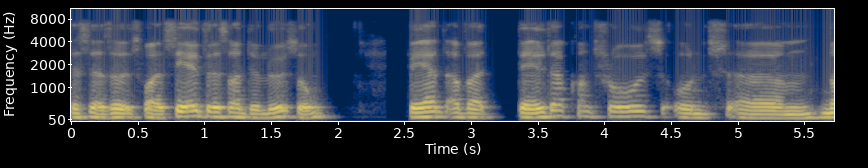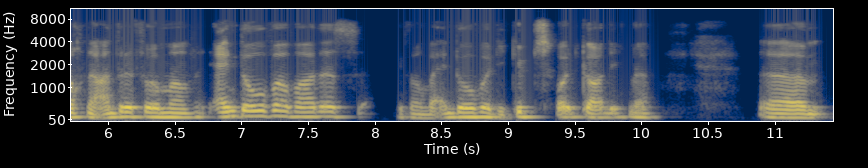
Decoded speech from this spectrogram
Das, also, es war eine sehr interessante Lösung während aber Delta Controls und ähm, noch eine andere Firma, Endover war das, die Firma Endover, die gibt es heute gar nicht mehr, ähm,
